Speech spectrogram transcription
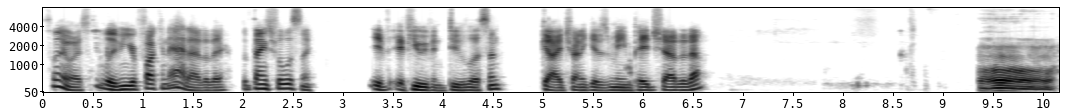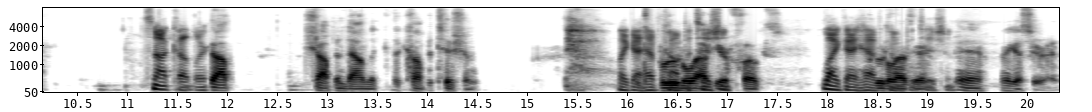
So, anyways, I'm leaving your fucking ad out of there. But thanks for listening. If if you even do listen, guy trying to get his meme page shouted out. Mm, It's not Cutler. chop, chopping down the, the competition. Like I have brutal out competition. here, folks. Like I have Brutal competition. Yeah, I guess you're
